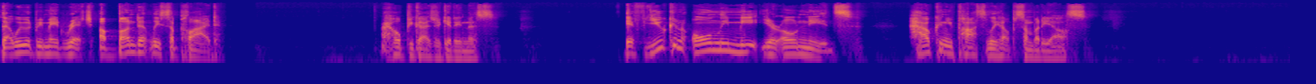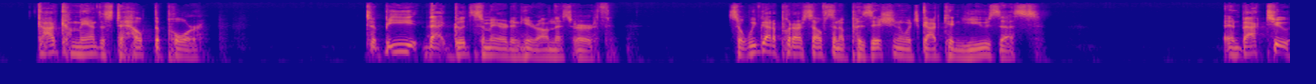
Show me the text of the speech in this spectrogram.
that we would be made rich, abundantly supplied. I hope you guys are getting this. If you can only meet your own needs, how can you possibly help somebody else? God commands us to help the poor, to be that good Samaritan here on this earth. So we've got to put ourselves in a position in which God can use us. And back to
